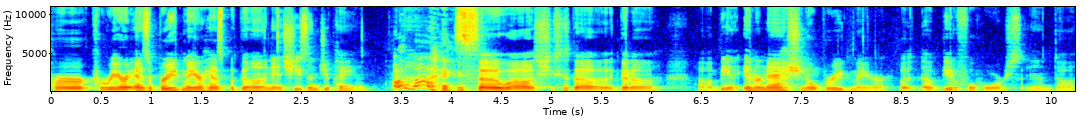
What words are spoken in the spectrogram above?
Her career as a broodmare has begun, and she's in Japan. Oh, nice. So uh, she's uh, gonna uh, be an international broodmare, but a beautiful horse. And uh,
